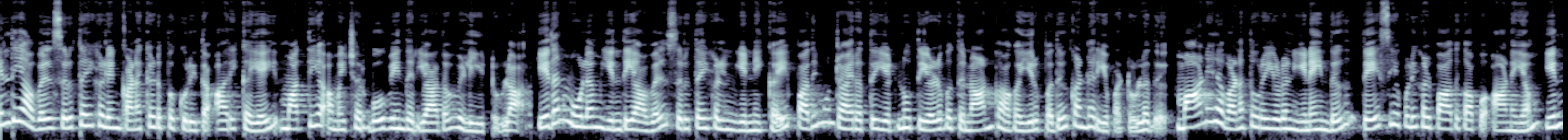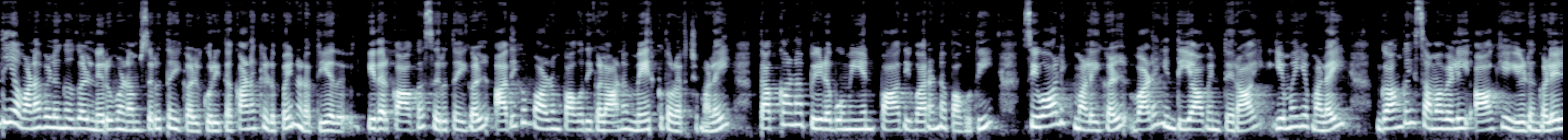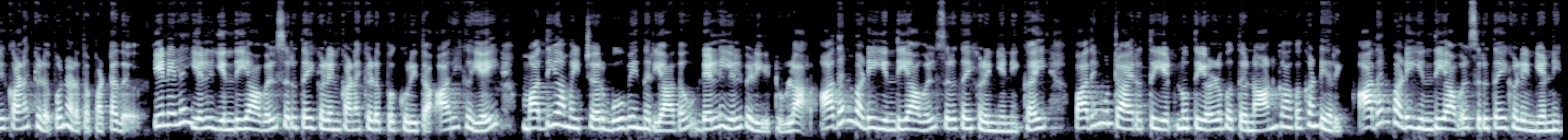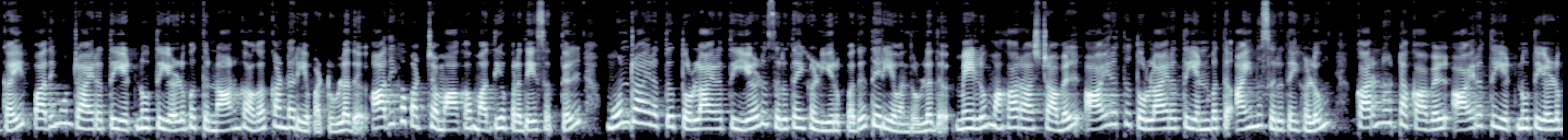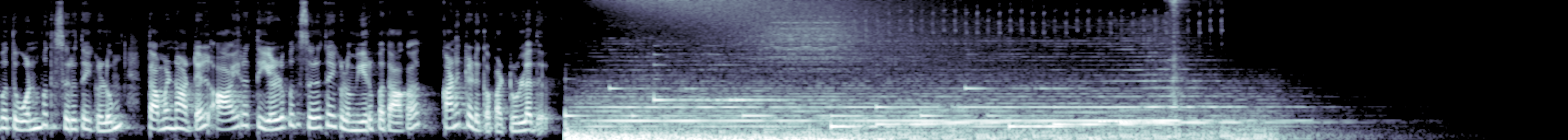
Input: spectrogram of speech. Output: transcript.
இந்தியாவில் சிறுத்தைகளின் கணக்கெடுப்பு குறித்த அறிக்கையை மத்திய அமைச்சர் பூபேந்தர் யாதவ் வெளியிட்டுள்ளார். இதன் மூலம் இந்தியாவில் சிறுத்தைகளின் எண்ணிக்கை பதிமூன்றாயிரத்து எட்நூத்தி எழுபத்து நான்காக இருப்பது கண்டறியப்பட்டுள்ளது. மாநில வனத்துறையுடன் இணைந்து தேசிய புலிகள் பாதுகாப்பு ஆணையம் இந்திய வனவிலங்குகள் நிறுவனம் சிறுத்தைகள் குறித்த கணக்கெடுப்பை நடத்தியது. இதற்காக சிறுத்தைகள் அதிகம் வாழும் பகுதிகளான மேற்கு தொடர்ச்சி மலை தக்கான பீடபூமியின் பாதி வறண்ட பகுதி சிவாலிக் மலைகள் வட இந்தியாவின் தெராய் இமயமலை கங்கை சமவெளி ஆகிய இடங்களில் கணக்கெடுப்பு நடத்தப்பட்டது. இந்நிலையில் இந்தியாவில் சிறுத்தைகளின் கணக்கெடுப்பு குறித்த அறிக்கையை மத்திய அமைச்சர் பூபேந்தர் யாதவ் டெல்லியில் வெளியிட்டுள்ளார். அதன்படி இந்தியாவில் சிறுத்தைகளின் எண்ணிக்கை பதிமூன்றாயிரத்து எட்நூத்தி எழுபத்து நான்காக கண்டறி. அதன்படி இந்தியாவில் சிறுத்தைகளின் எண்ணிக்கை பதிமூன்றாயிரத்து எட்நூத்தி எழுபத்து நான்காக கண்டறியப்பட்டுள்ளது. அதிகபட்சமாக மத்திய பிரதேசத்தில் மூன்றாயிரத்து தொள்ளாயிரத்து ஏழு சிறுத்தைகள் இருப்பது தெரியவந்துள்ளது. மேலும் மகாராஷ்டிராவில் ஆயிரத்து தொள்ளாயிரத்து எண்பத்து ஐந்து சிறுத்தைகளும் கர்நாடகாவில் ஆயிரத்தி எட்நூத்தி எழுபத்து ஒன்பது சிறுத்தைகளும் தமிழ்நாட்டில் ஆயிரத்தி எழுபது சிறுத்தைகளும் இருப்பதாக கணக்கெடுக்கப்பட்டுள்ளது.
